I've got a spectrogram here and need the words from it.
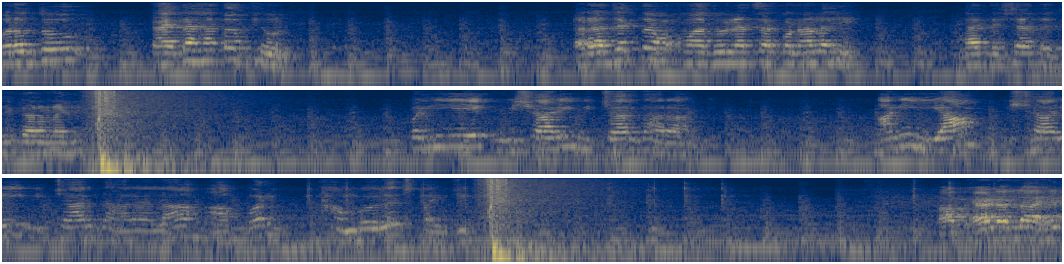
परंतु कायदा हातात घेऊन अराजकता माजवण्याचा कोणालाही ह्या देशात अधिकार नाही. पण ही एक विषारी विचारधारा आहे. आणि या विषारी विचारधाराला आपण थांबवलंच पाहिजे. हा भॅड हल्ला आहे.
